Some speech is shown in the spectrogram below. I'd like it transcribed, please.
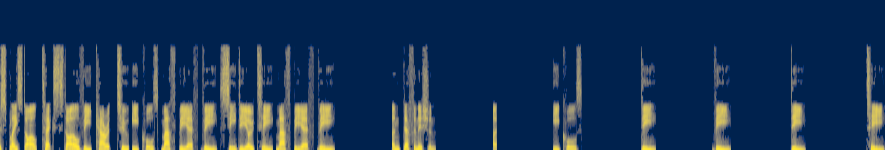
display style text style v caret 2 equals math bf v c dot math bf v and definition a equals d v d t.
